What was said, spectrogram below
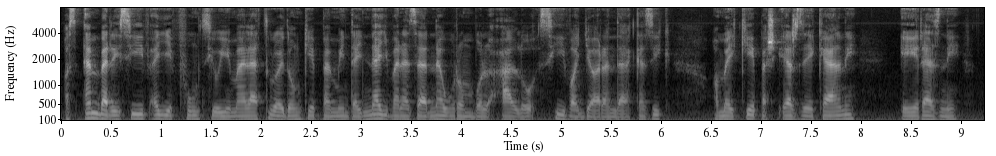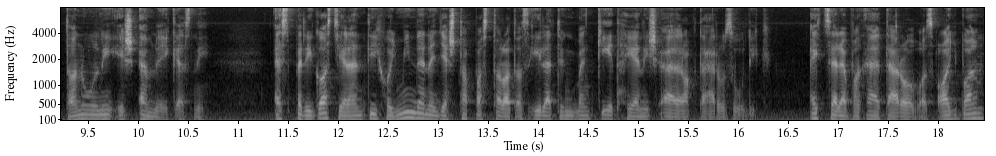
Az emberi szív egyéb funkciói mellett tulajdonképpen mintegy 40 ezer neuronból álló szívaggyal rendelkezik, amely képes érzékelni, érezni, tanulni és emlékezni. Ez pedig azt jelenti, hogy minden egyes tapasztalat az életünkben két helyen is elraktározódik. Egyszerre van eltárolva az agyban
